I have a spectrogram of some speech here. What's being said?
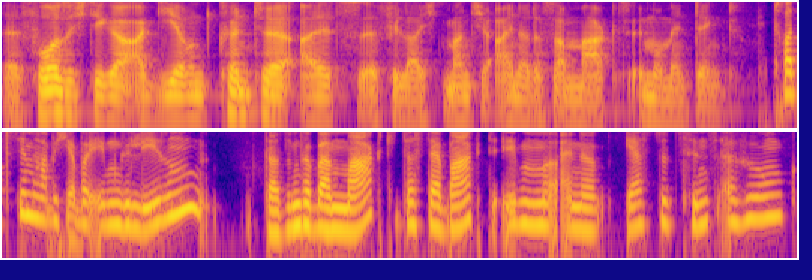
äh, vorsichtiger agieren könnte, als äh, vielleicht manch einer das am Markt im Moment denkt. Trotzdem habe ich aber eben gelesen, da sind wir beim Markt, dass der Markt eben eine erste Zinserhöhung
